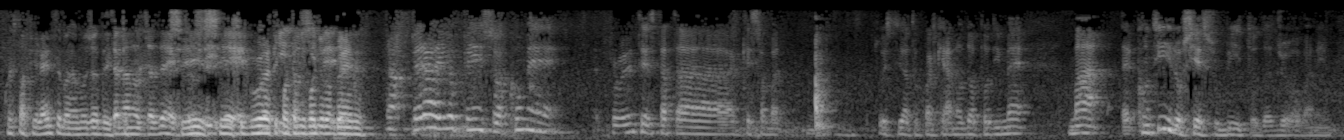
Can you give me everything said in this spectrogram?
Questo a Firenze me l'hanno già detto. Te l'hanno già detto? Sì, sì, sì figurati quanto mi vogliono bene. No, però io penso a come probabilmente è stata, che insomma, tu hai studiato qualche anno dopo di me, ma eh, Contini lo si è subito da giovani.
